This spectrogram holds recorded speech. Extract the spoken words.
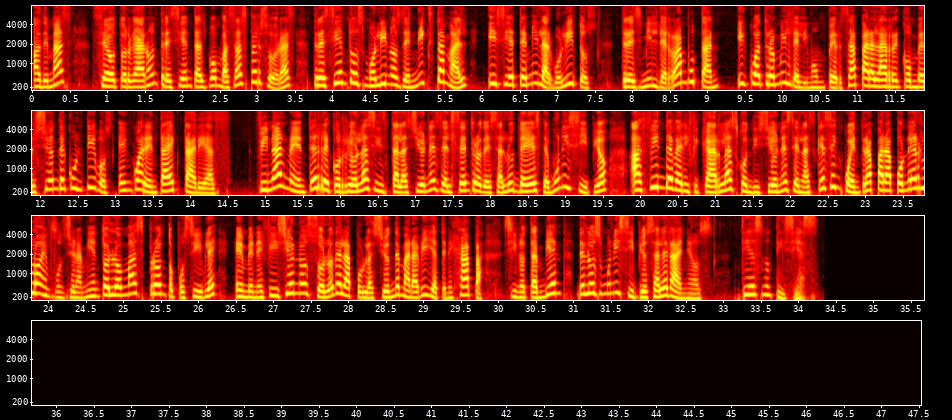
Además, se otorgaron 300 bombas aspersoras, 300 molinos de nixtamal y 7,000 arbolitos, 3,000 de rambután y 4,000 de limón persa para la reconversión de cultivos en 40 hectáreas. Finalmente recorrió las instalaciones del centro de salud de este municipio a fin de verificar las condiciones en las que se encuentra para ponerlo en funcionamiento lo más pronto posible en beneficio no solo de la población de Maravilla Tenejapa, sino también de los municipios aledaños. 10 Noticias.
